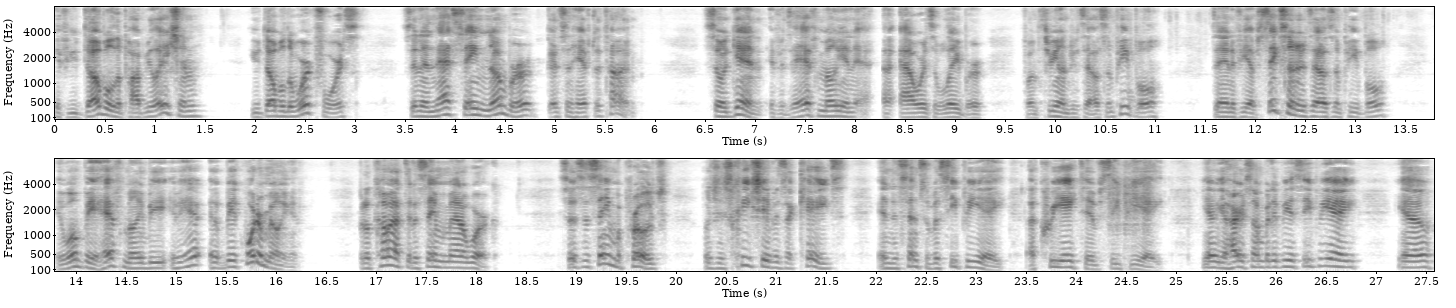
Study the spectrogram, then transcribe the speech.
if you double the population, you double the workforce, so then that same number gets in half the time. So again, if it's a half million hours of labor from 300,000 people, then if you have 600,000 people, it won't be a half million, it'll be a quarter million. But it'll come out to the same amount of work. So it's the same approach, which is chishev as a case in the sense of a CPA, a creative CPA. You know, you hire somebody to be a CPA, you know,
